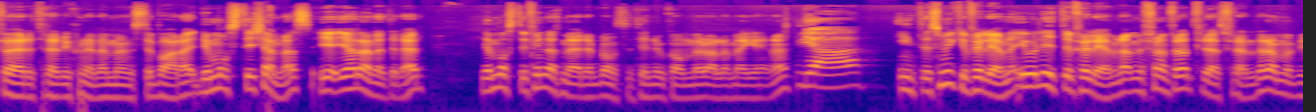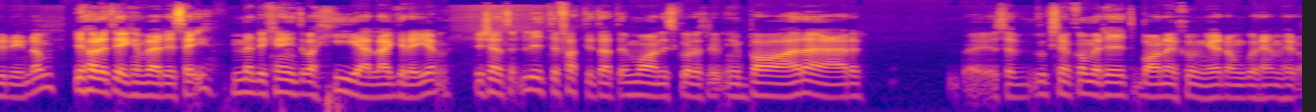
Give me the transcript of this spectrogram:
för traditionella mönster bara. Det måste kännas. Jag, jag har landat det där. Det måste finnas med den blomstertid nu kommer och alla de här grejerna. Ja, Inte så mycket för eleverna. Jo, lite för eleverna. Men framförallt för deras föräldrar om man bjuder in dem. Det har ett egen värde i sig. Men det kan inte vara hela grejen. Det känns lite fattigt att en vanlig skolavslutning bara är... eh, Så vuxna kommer hit, barnen sjunger, de går hem, hejdå.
